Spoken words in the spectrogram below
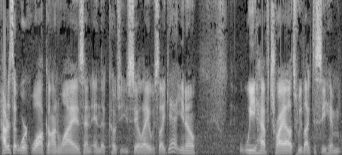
how does that work walk on wise? And and the coach at UCLA was like, yeah, you know, we have tryouts. We'd like to see him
